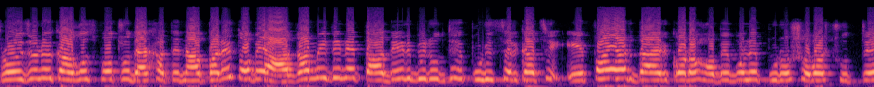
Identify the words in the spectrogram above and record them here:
প্রয়োজনীয় কাগজপত্র দেখাতে না পারে, তবে আগামী দিনে তাদের বিরুদ্ধে পুলিশের কাছে এফআইআর দায়ের করা হবে বলে পুরসভার সূত্রে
